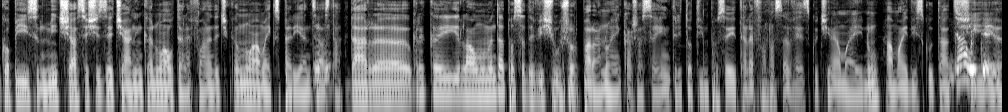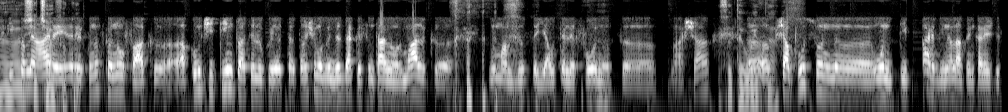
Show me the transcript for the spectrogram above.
copiii sunt mici, 6 și 10 ani, încă nu au telefoane, deci că nu am experiența uh-huh. asta. Dar uh, cred că la un moment dat poți să devii și ușor paranoic, așa să intri tot timpul să iei telefonul să vezi cu cine mai, nu? Am mai discutat da, și, uite, uh, și ce are, făcut. recunosc că nu o fac. Acum citind toate lucrurile astea, atunci și mă gândesc dacă sunt anormal, că nu m-am dus să iau telefonul, să așa. Să te uiți, uh, da. Și-a pus un, uh, un tipar din ăla pe care își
